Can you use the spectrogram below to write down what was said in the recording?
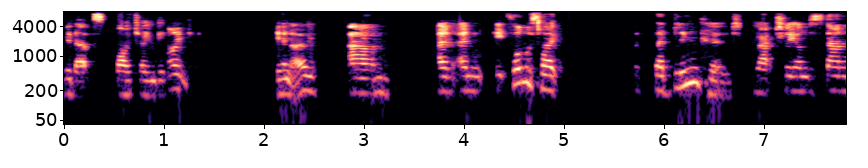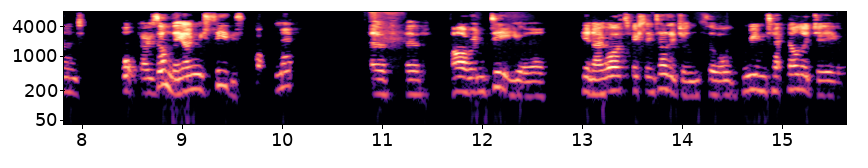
without supply chain behind it. You know, um, and and it's almost like they're blinkered to actually understand what goes on. They only see this top level of, of R&D or, you know, artificial intelligence or green technology or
